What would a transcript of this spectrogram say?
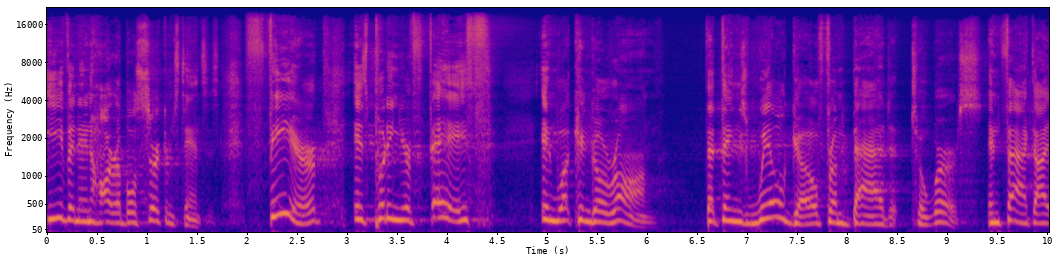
even in horrible circumstances. Fear is putting your faith in what can go wrong, that things will go from bad to worse. In fact, I,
